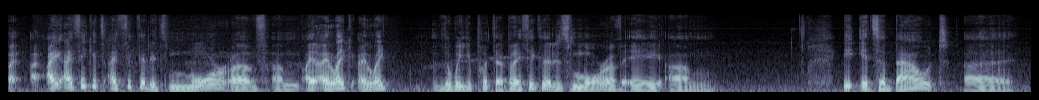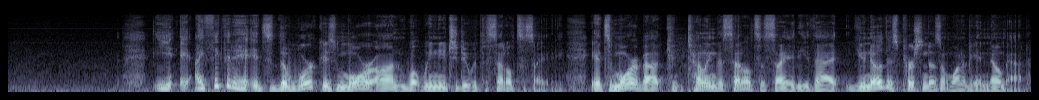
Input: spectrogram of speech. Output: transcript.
I, I, think it's. I think that it's more of. Um, I, I like. I like the way you put that, but I think that it's more of a. Um, it, it's about. Uh, I think that it's the work is more on what we need to do with the settled society. It's more about telling the settled society that you know this person doesn't want to be a nomad.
